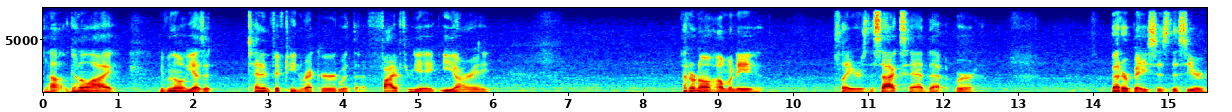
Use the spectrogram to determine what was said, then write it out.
Not gonna lie, even though he has a 10 and 15 record with a 5.38 ERA. I don't know how many players the Sox had that were better bases this year.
